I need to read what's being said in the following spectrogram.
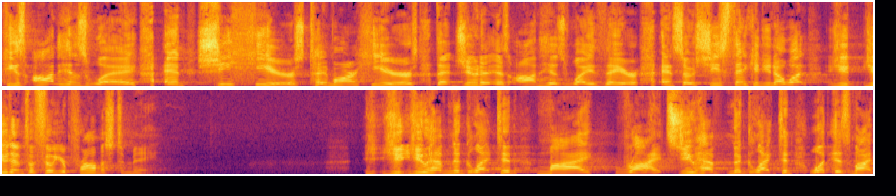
He's on his way, and she hears, Tamar hears that Judah is on his way there. And so she's thinking, you know what? You, you didn't fulfill your promise to me. You, you have neglected my rights. You have neglected what is mine.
